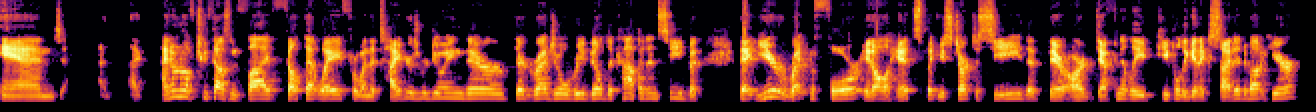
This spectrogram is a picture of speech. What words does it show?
And I, I don't know if 2005 felt that way for when the Tigers were doing their their gradual rebuild to competency, but that year right before it all hits, but you start to see that there are definitely people to get excited about here.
